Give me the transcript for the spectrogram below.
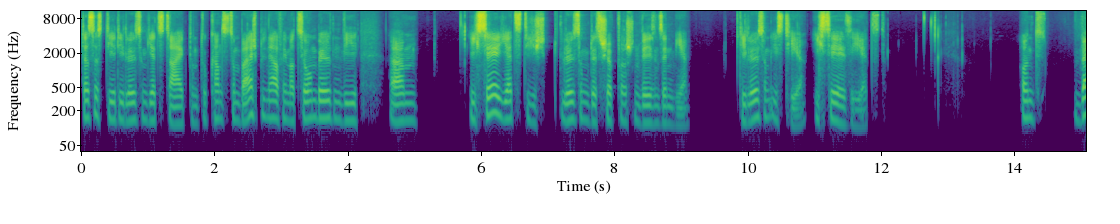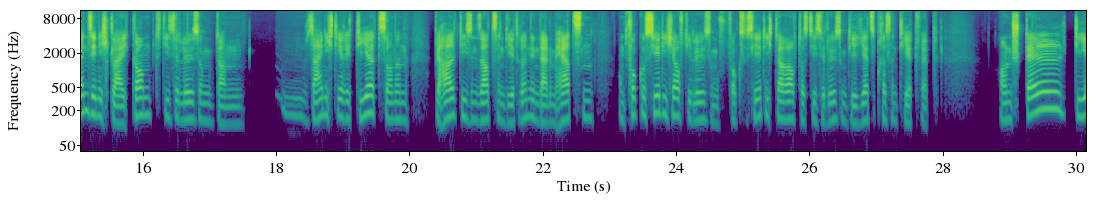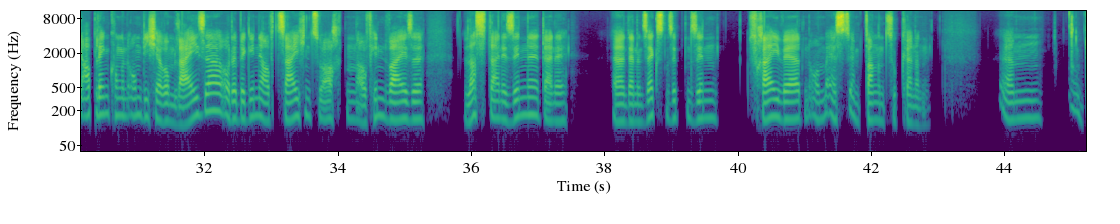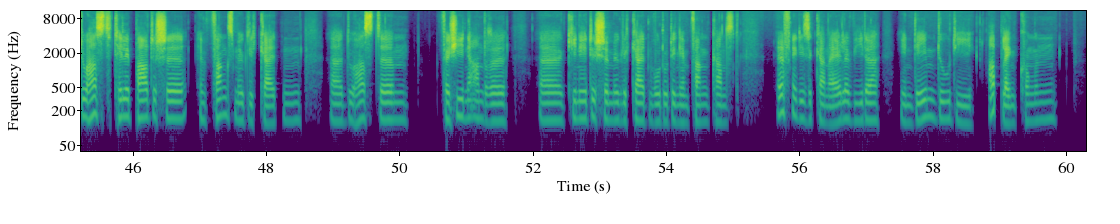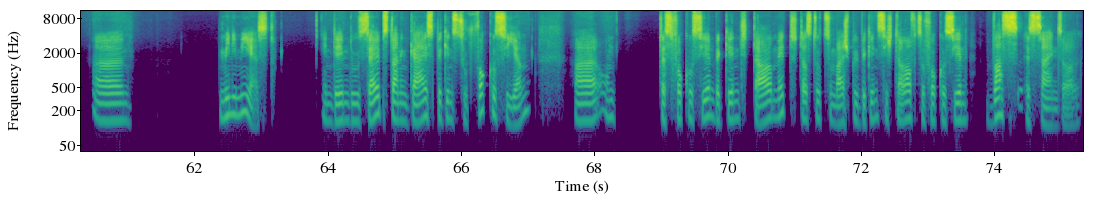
dass es dir die Lösung jetzt zeigt. Und du kannst zum Beispiel eine Affirmation bilden wie, ähm, ich sehe jetzt die Lösung des schöpferischen Wesens in mir. Die Lösung ist hier. Ich sehe sie jetzt. Und wenn sie nicht gleich kommt, diese Lösung, dann sei nicht irritiert, sondern behalt diesen Satz in dir drin, in deinem Herzen und fokussiere dich auf die Lösung. Fokussiere dich darauf, dass diese Lösung dir jetzt präsentiert wird. Und stell die Ablenkungen um dich herum leiser oder beginne auf Zeichen zu achten, auf Hinweise. Lass deine Sinne, deine, äh, deinen sechsten, siebten Sinn frei werden, um es empfangen zu können. Ähm, du hast telepathische Empfangsmöglichkeiten, äh, du hast ähm, verschiedene andere äh, kinetische Möglichkeiten, wo du Dinge empfangen kannst. Öffne diese Kanäle wieder, indem du die Ablenkungen äh, minimierst, indem du selbst deinen Geist beginnst zu fokussieren äh, und das Fokussieren beginnt damit, dass du zum Beispiel beginnst, dich darauf zu fokussieren, was es sein soll.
